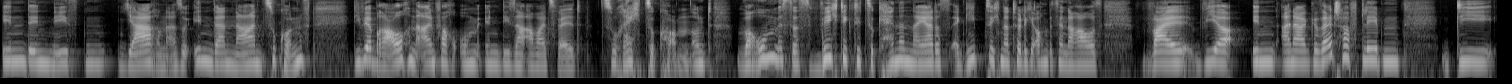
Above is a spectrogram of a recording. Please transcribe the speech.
in den nächsten Jahren, also in der nahen Zukunft, die wir brauchen einfach, um in dieser Arbeitswelt zurechtzukommen. Und warum ist das wichtig, die zu kennen? Naja, das ergibt sich natürlich auch ein bisschen daraus, weil wir in einer Gesellschaft leben, die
